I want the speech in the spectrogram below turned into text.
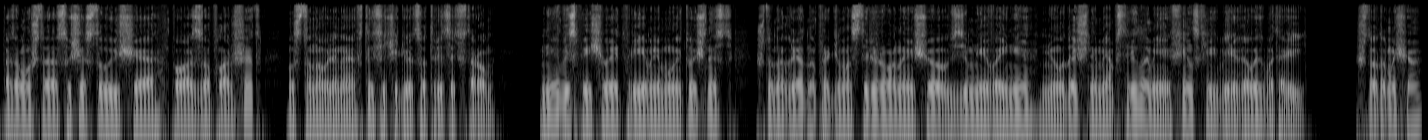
Потому что существующая ПОАЗО-планшет, установленная в 1932 не обеспечивает приемлемую точность, что наглядно продемонстрировано еще в Зимней войне неудачными обстрелами финских береговых батарей. Что там еще?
